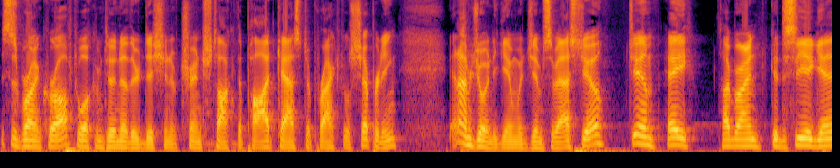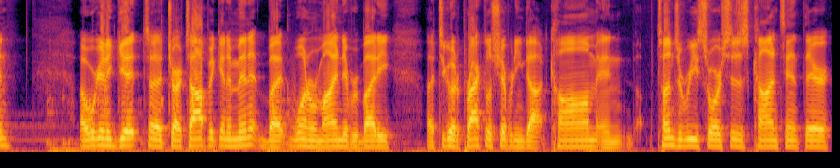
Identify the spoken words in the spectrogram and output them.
This is Brian Croft. Welcome to another edition of Trench Talk, the podcast of practical shepherding. And I'm joined again with Jim Savastio. Jim, hey. Hi, Brian. Good to see you again. Uh, we're going to get uh, to our topic in a minute, but want to remind everybody uh, to go to practicalshepherding.com and tons of resources, content there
